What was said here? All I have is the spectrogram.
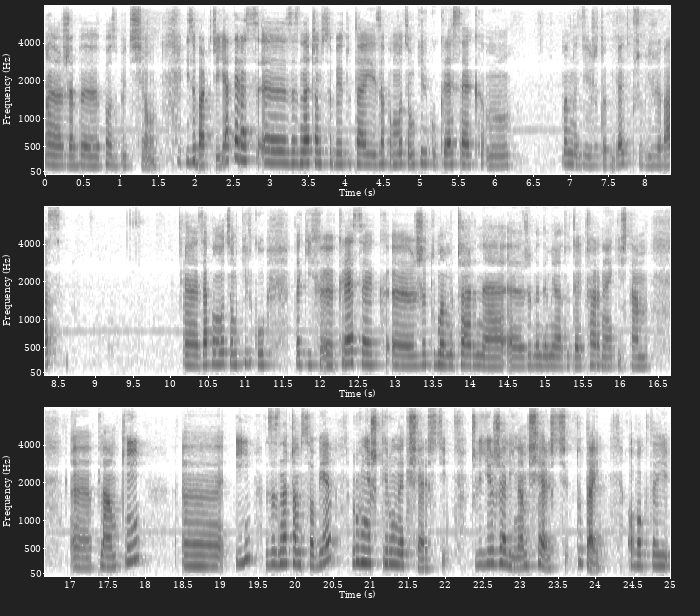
e, żeby pozbyć się. I zobaczcie, ja teraz zaznaczam sobie tutaj za pomocą kilku kresek, mm, mam nadzieję, że to widać, przybliżę Was. Za pomocą kilku takich kresek, że tu mamy czarne, że będę miała tutaj czarne jakieś tam plamki i zaznaczam sobie również kierunek sierści. Czyli jeżeli nam sierść tutaj obok, tej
